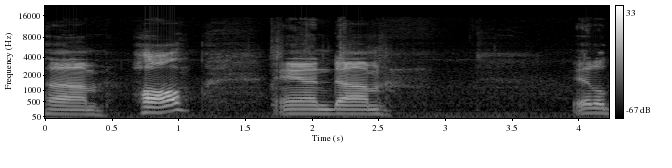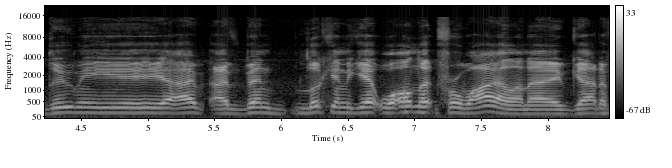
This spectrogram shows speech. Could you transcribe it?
um, haul, and um, it'll do me. I've, I've been looking to get walnut for a while, and I've got a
